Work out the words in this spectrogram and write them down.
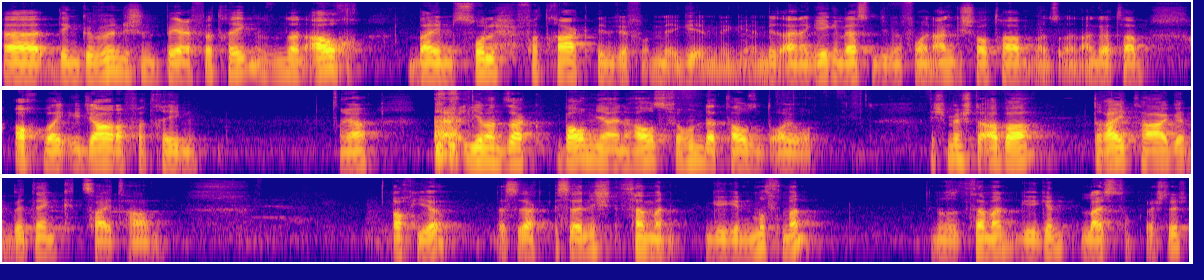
äh, den gewöhnlichen Bär-Verträgen, sondern auch beim Sulh-Vertrag, den wir mit einer Gegenleistung, die wir vorhin angeschaut haben, also angehört haben, auch bei Ijara-Verträgen. Ja, jemand sagt, bau mir ein Haus für 100.000 Euro. Ich möchte aber drei Tage Bedenkzeit haben. Auch hier, das ist ja nicht Thaman gegen Muthman, sondern Thaman gegen Leistung, richtig?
